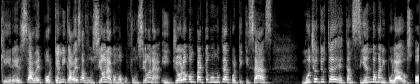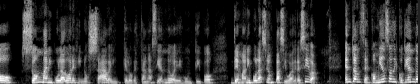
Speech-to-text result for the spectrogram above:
querer saber por qué mi cabeza funciona como funciona. Y yo lo comparto con ustedes porque quizás Muchos de ustedes están siendo manipulados o son manipuladores y no saben que lo que están haciendo es un tipo de manipulación pasivo-agresiva. Entonces, comienzo discutiendo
